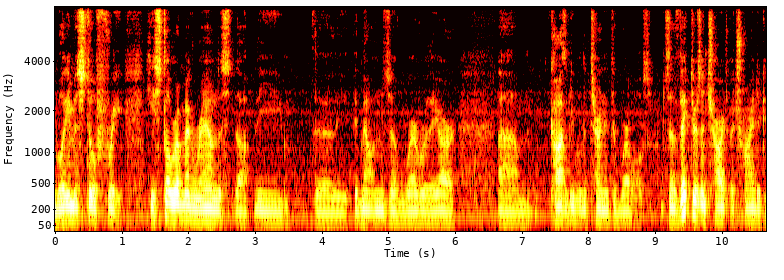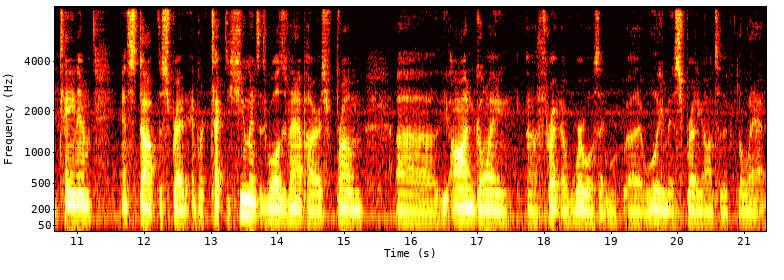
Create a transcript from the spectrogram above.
William is still free. He's still roaming around the the the, the, mountains of wherever they are, um, causing people to turn into werewolves. So Victor's in charge of trying to contain him and stop the spread and protect the humans as well as vampires from uh, the ongoing uh, threat of werewolves that, uh, that William is spreading onto the, the land.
